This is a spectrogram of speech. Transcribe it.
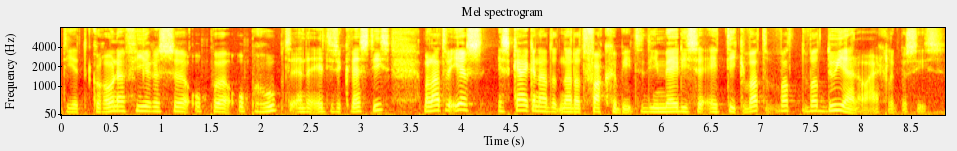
die het coronavirus op, oproept en de ethische kwesties. Maar laten we eerst eens kijken naar dat, naar dat vakgebied, die medische ethiek. Wat, wat, wat doe jij nou eigenlijk precies?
